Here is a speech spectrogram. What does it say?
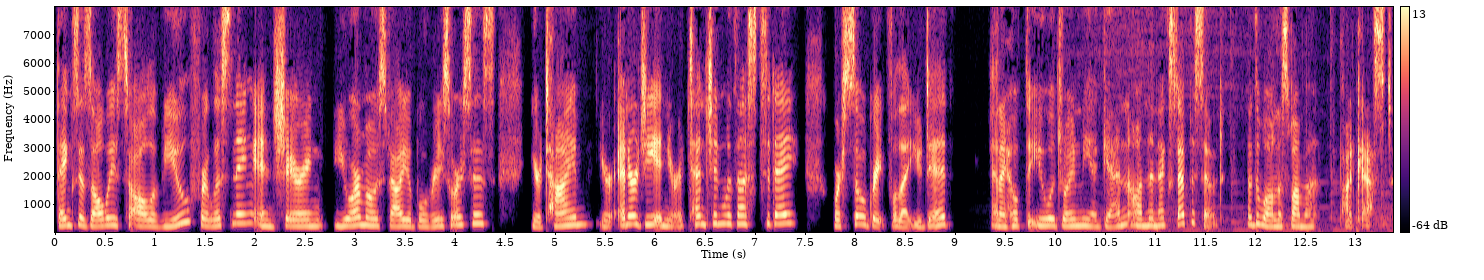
thanks as always to all of you for listening and sharing your most valuable resources, your time, your energy, and your attention with us today. We're so grateful that you did. And I hope that you will join me again on the next episode of the Wellness Mama podcast.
